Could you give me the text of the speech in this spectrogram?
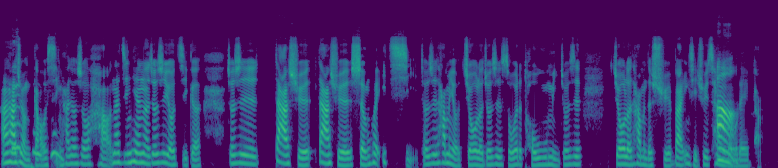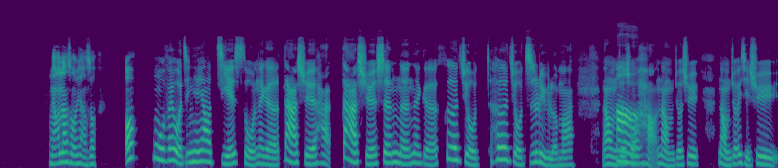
然后他就很高兴，他就说好，那今天呢就是有几个就是大学大学生会一起，就是他们有揪了，就是所谓的头五米，就是揪了他们的学伴一起去唱 Noraebang。然后那时候我想说。莫非我今天要解锁那个大学还大学生的那个喝酒喝酒之旅了吗？然后我们就说好，那我们就去，那我们就一起去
